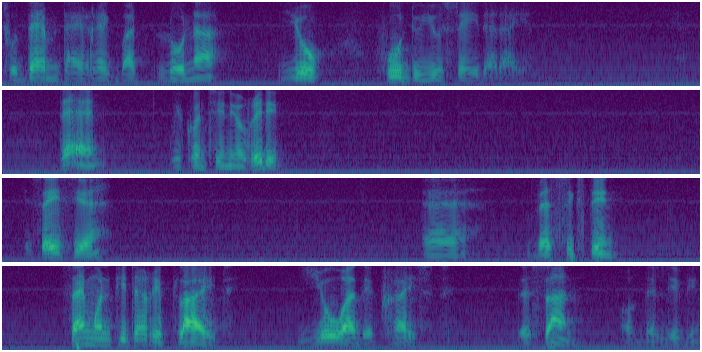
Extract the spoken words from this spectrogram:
to them direct, but Lona, you, who do you say that I am? Then we continue reading. It says here, uh, verse 16 Simon Peter replied, You are the Christ, the Son of the living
